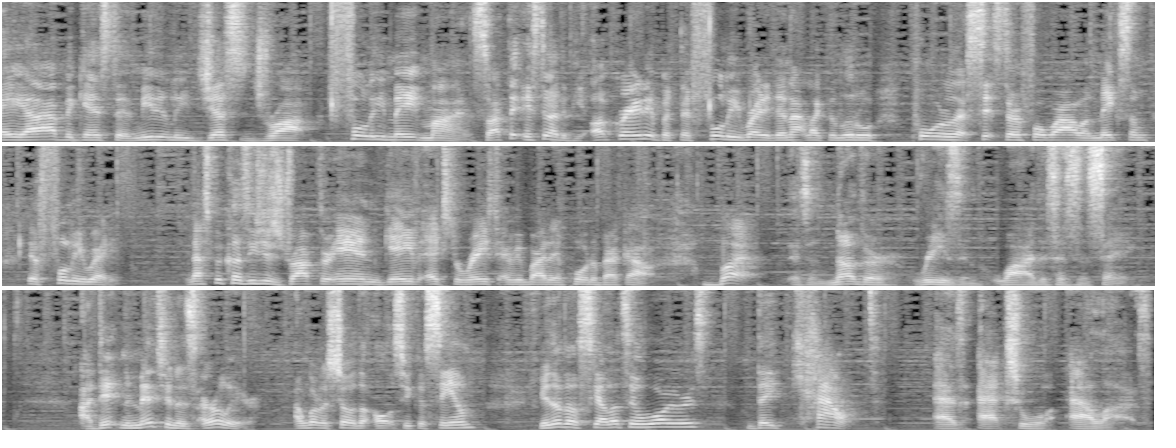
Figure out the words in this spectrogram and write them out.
AI begins to immediately just drop fully made mines. So I think they still have to be upgraded, but they're fully ready. They're not like the little portal that sits there for a while and makes them. They're fully ready. And that's because he just dropped her in, gave extra rage to everybody, and pulled her back out. But there's another reason why this is insane. I didn't mention this earlier. I'm going to show the ults so you can see them. You know those skeleton warriors? They count as actual allies.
